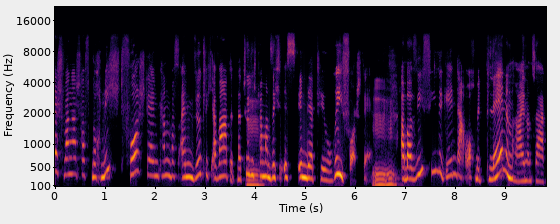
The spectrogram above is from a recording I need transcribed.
der Schwangerschaft noch nicht vorstellen kann, was einen wirklich erwartet. Natürlich mhm. kann man sich es in der Theorie vorstellen. Mhm. Aber wie viele gehen da auch mit Plänen rein und sagen,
